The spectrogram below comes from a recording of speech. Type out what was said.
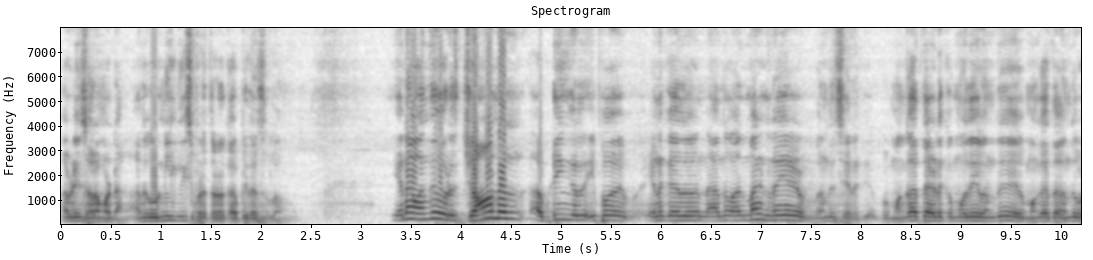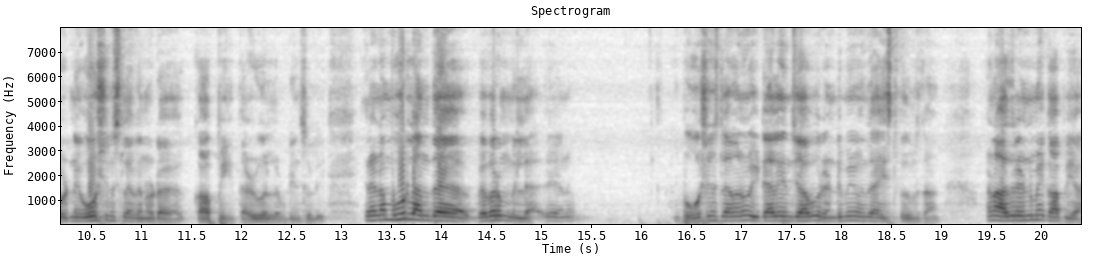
அப்படின்னு சொல்ல மாட்டாங்க. அது ஒன்லி இங்கிலீஷ் படத்தோட காப்பி தான் சொல்லுவாங்க. ஏன்னா வந்து ஒரு ஜானர் அப்படிங்கிறது இப்போ எனக்கு அது அந்த அது மாதிரி நிறைய வந்துச்சு எனக்கு. இப்போ மங்காத்தா எடுக்கும் போதே வந்து மங்காத்தா வந்து உடனே ஓஷன்ஸ் லெவனோட காப்பி தழுவல் அப்படின்னு சொல்லி. ஏன்னா நம்ம ஊரில் அந்த விவரம் இல்லை. இப்போ ஓஷன்ஸ் லெவனும் இட்டாலியன் ஜாவும் ரெண்டுமே வந்து ஹைஸ்ட் ஃபிலிம்ஸ் தான். ஆனால் அது ரெண்டுமே காப்பியா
